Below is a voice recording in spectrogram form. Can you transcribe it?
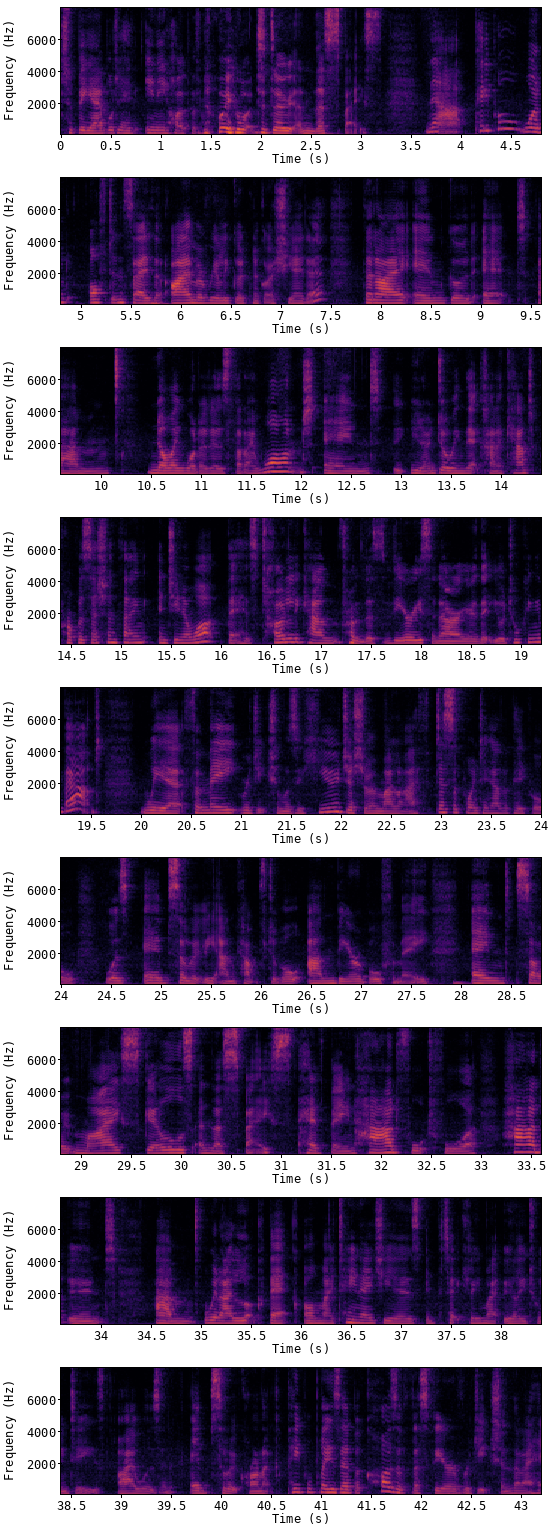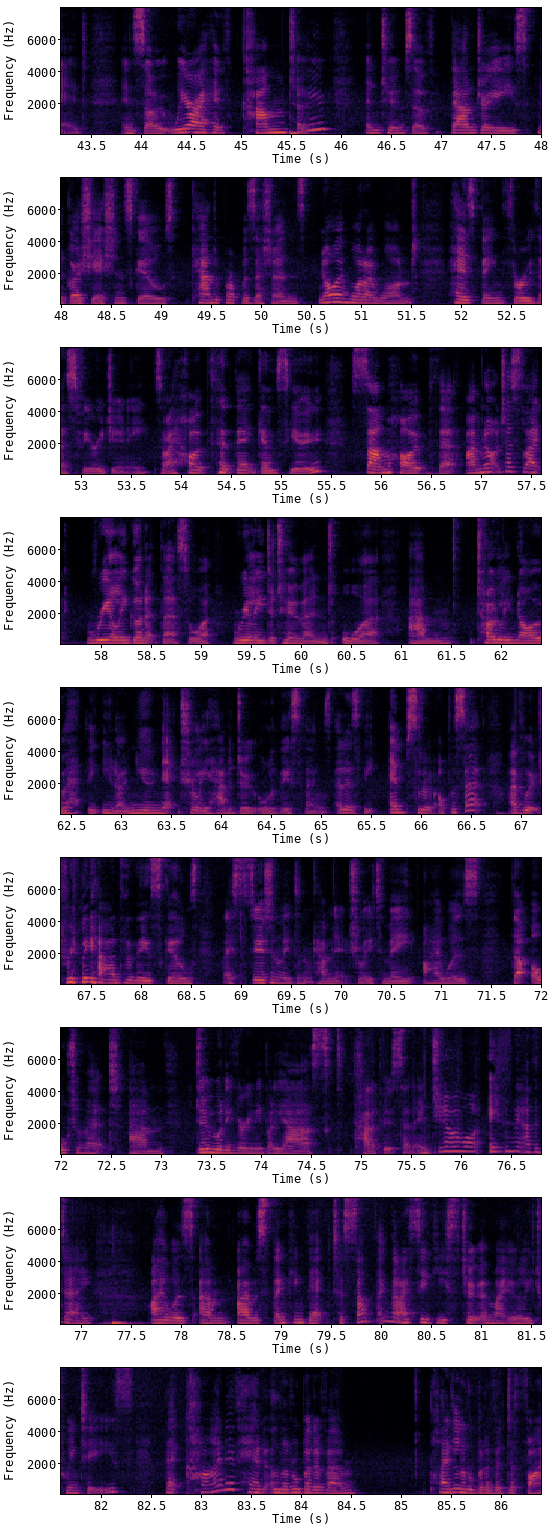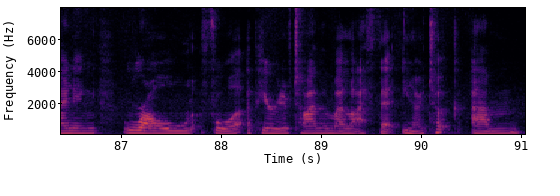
to be able to have any hope of knowing what to do in this space. Now, people would often say that I'm a really good negotiator, that I am good at um, knowing what it is that I want and you know doing that kind of counter proposition thing. And you know what? That has totally come from this very scenario that you're talking about where for me rejection was a huge issue in my life. Disappointing other people was absolutely uncomfortable unbearable for me. And so my skills in this space have been hard fought for hard earned um, when I look back on my teenage years, and particularly my early 20s, I was an absolute chronic people pleaser because of this fear of rejection that I had. And so, where I have come to in terms of boundaries, negotiation skills, counter propositions, knowing what I want, has been through this very journey. So I hope that that gives you some hope that I'm not just like really good at this or really determined or um, totally know, you know, knew naturally how to do all of these things. It is the absolute opposite. I've worked really hard for these skills. They certainly didn't come naturally to me. I was the ultimate um, do whatever anybody asked kind of person. And do you know what? Even the other day, I was um, I was thinking back to something that I said yes to in my early twenties that kind of had a little bit of a played a little bit of a defining role for a period of time in my life that you know took um,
